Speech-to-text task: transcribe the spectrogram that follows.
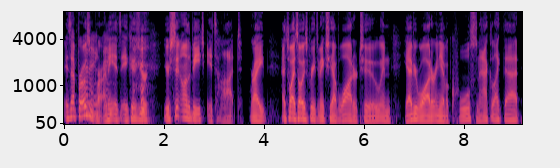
Is that frozen part? I mean, it's because you're you're sitting on the beach. It's hot, right? That's why it's always great to make sure you have water too, and you have your water, and you have a cool snack like that.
